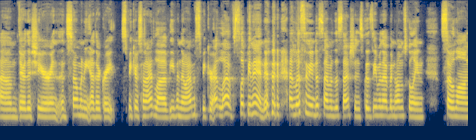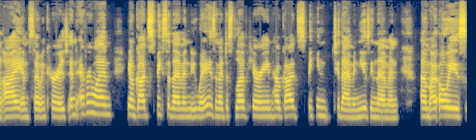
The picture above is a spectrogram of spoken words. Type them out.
um, there this year and, and so many other great speakers. And I love, even though I'm a speaker, I love slipping in and listening to some of the sessions because even though I've been homeschooling so long, I am so encouraged. And everyone, you know, God speaks to them in new ways. And I just love hearing how God's speaking to them and using them. And um, I always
